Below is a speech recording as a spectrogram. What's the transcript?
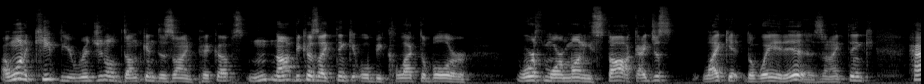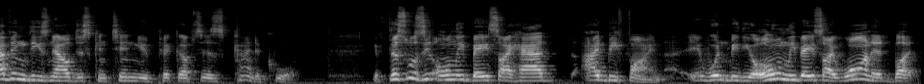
I want to keep the original Duncan design pickups, not because I think it will be collectible or worth more money stock. I just like it the way it is, and I think having these now discontinued pickups is kind of cool. If this was the only bass I had, I'd be fine. It wouldn't be the only bass I wanted, but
